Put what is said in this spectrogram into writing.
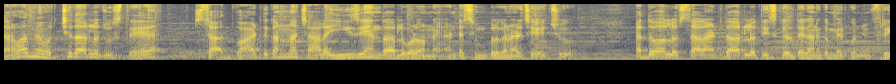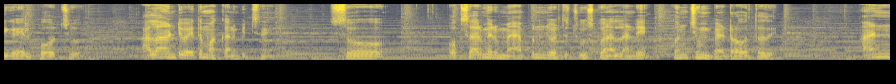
తర్వాత మేము వచ్చే దారిలో చూస్తే వాటికన్నా కన్నా చాలా ఈజీ అయిన దారులు కూడా ఉన్నాయి. అంటే సింపుల్గా నడిచేయచ్చు. పెద్దవాళ్ళు వస్తే అలాంటి దారిలో తీసుకెళ్తే కనుక మీరు కొంచెం ఫ్రీగా వెళ్ళిపోవచ్చు. అలాంటివి అయితే మాకు కనిపించినాయి సో ఒకసారి మీరు మ్యాప్ నుంచి పెడితే చూసుకొని వెళ్ళండి. కొంచెం బెటర్ అవుతుంది. అండ్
